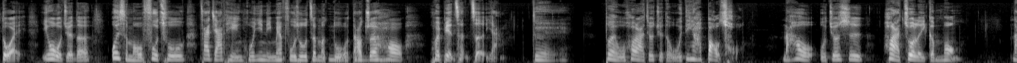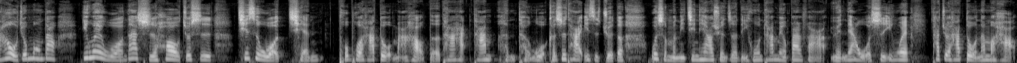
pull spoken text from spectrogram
对，因为我觉得为什么我付出在家庭婚姻里面付出这么多，嗯到最后会变成这样？对，对我后来就觉得我一定要报仇，然后我就是后来做了一个梦，然后我就梦到，因为我那时候就是其实我前婆婆她对我蛮好的，她还她很疼我，可是她一直觉得为什么你今天要选择离婚，她没有办法原谅我，是因为她觉得她对我那么好，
